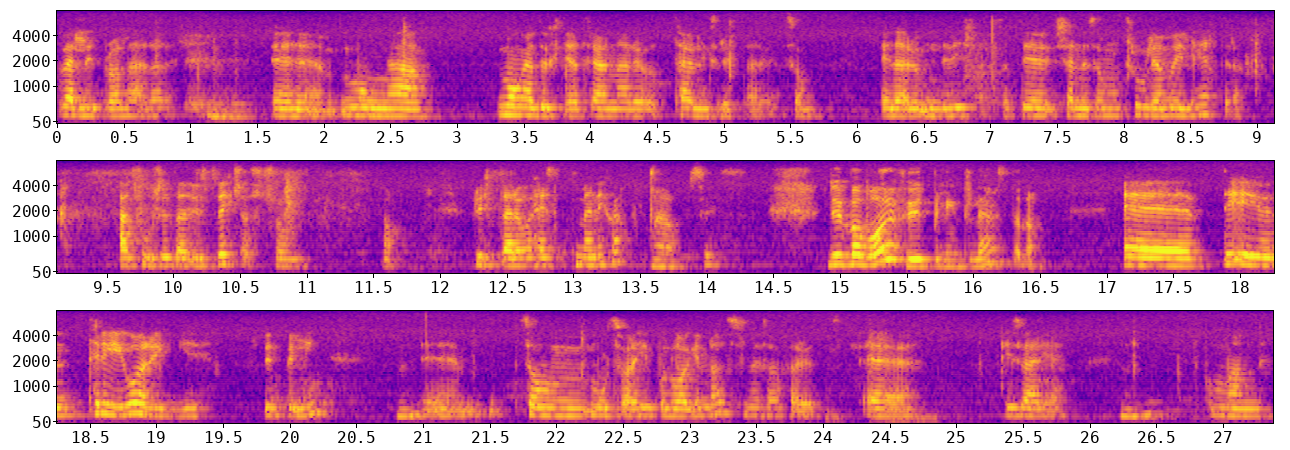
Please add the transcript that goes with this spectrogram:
väldigt bra lärare. Mm. Eh, många, många duktiga tränare och tävlingsryttare som är där och undervisar. Så det kändes som otroliga möjligheter att, att fortsätta utvecklas som ja, ryttare och hästmänniska. Ja, precis. Du, vad var det för utbildning du läste då? Eh, det är ju en treårig utbildning Mm. eh, som motsvarar hippologen då, som jag sa förut, eh, i Sverige. Mm. Och man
